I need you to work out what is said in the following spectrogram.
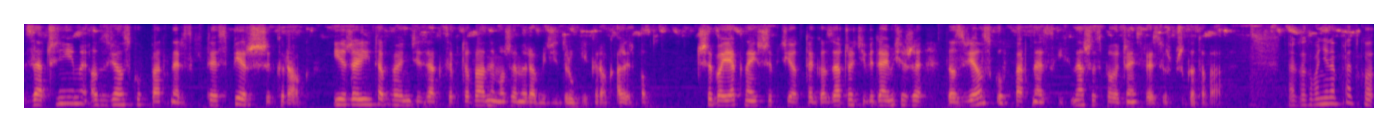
Zacznijmy od związków partnerskich. To jest pierwszy krok. Jeżeli to będzie zaakceptowane, możemy robić drugi krok, ale trzeba jak najszybciej od tego zacząć i wydaje mi się, że do związków partnerskich nasze społeczeństwo jest już przygotowane. No to chyba nie na prędko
